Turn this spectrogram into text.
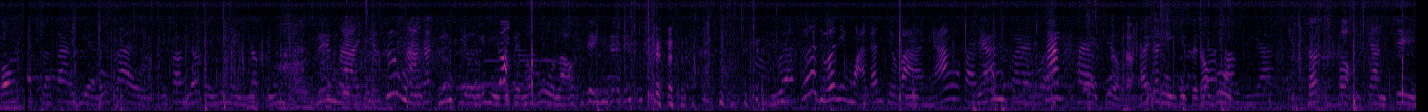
con là tăng gì nó sai thì con đó thì đi mà chiều cứ mà các tiếng chiều cái gì thì phải nó vô lão Cứ đứa đi ngoại กัน chiều bà nháng phải. Dám phải cắt hay chiều hay cái gì thì phải nó vô thất vọng tràn trề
